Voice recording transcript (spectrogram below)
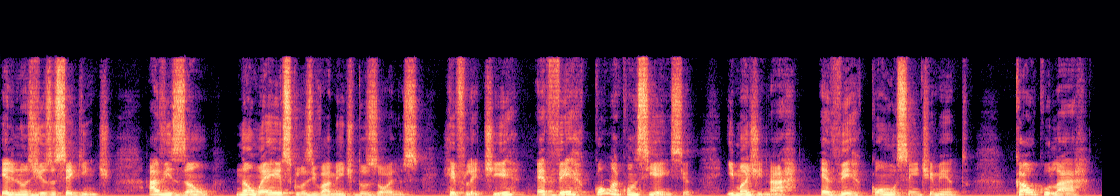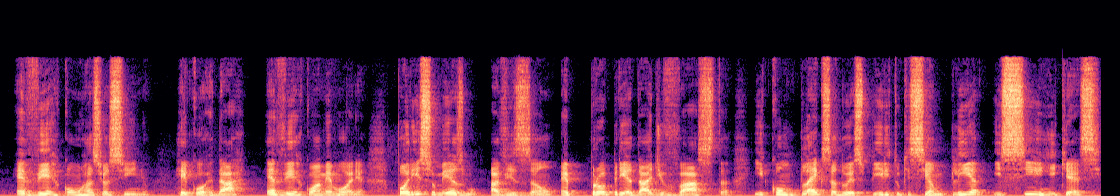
Ele nos diz o seguinte: a visão não é exclusivamente dos olhos. Refletir é ver com a consciência. Imaginar é ver com o sentimento. Calcular é ver com o raciocínio. Recordar é ver com a memória. Por isso mesmo, a visão é propriedade vasta e complexa do espírito que se amplia e se enriquece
